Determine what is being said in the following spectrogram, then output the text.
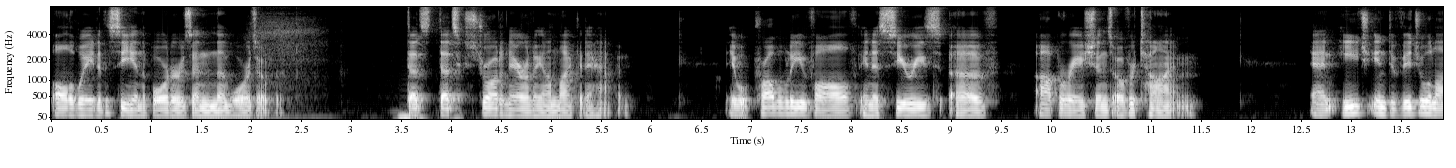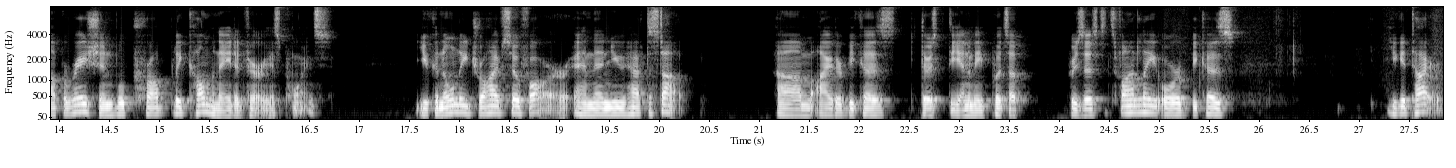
all the way to the sea and the borders and the war's over. That's that's extraordinarily unlikely to happen. It will probably evolve in a series of operations over time and each individual operation will probably culminate at various points. You can only drive so far, and then you have to stop, um, either because there's the enemy puts up resistance fondly or because you get tired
